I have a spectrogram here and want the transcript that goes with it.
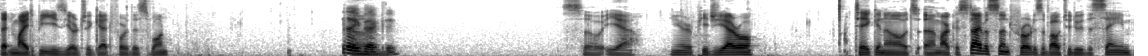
that might be easier to get for this one. Yeah, exactly. So yeah, here Pidgeotto taken out uh, Marcus Stuyvesant. Frote is about to do the same,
